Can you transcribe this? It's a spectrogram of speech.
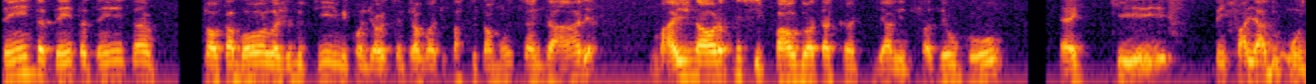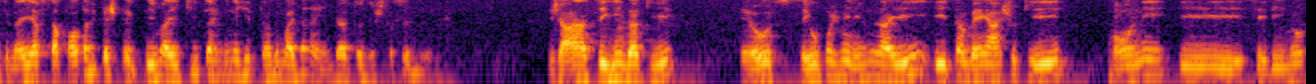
Tenta, tenta, tenta, toca a bola, ajuda o time, quando joga de centroavante participa muito, saindo da área, mas na hora principal do atacante ali de fazer o gol é que tem falhado muito, né? E essa falta de perspectiva aí que termina irritando mais ainda todos os torcedores. Já seguindo aqui, eu sigo com os meninos aí e também acho que Rony e Cirino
